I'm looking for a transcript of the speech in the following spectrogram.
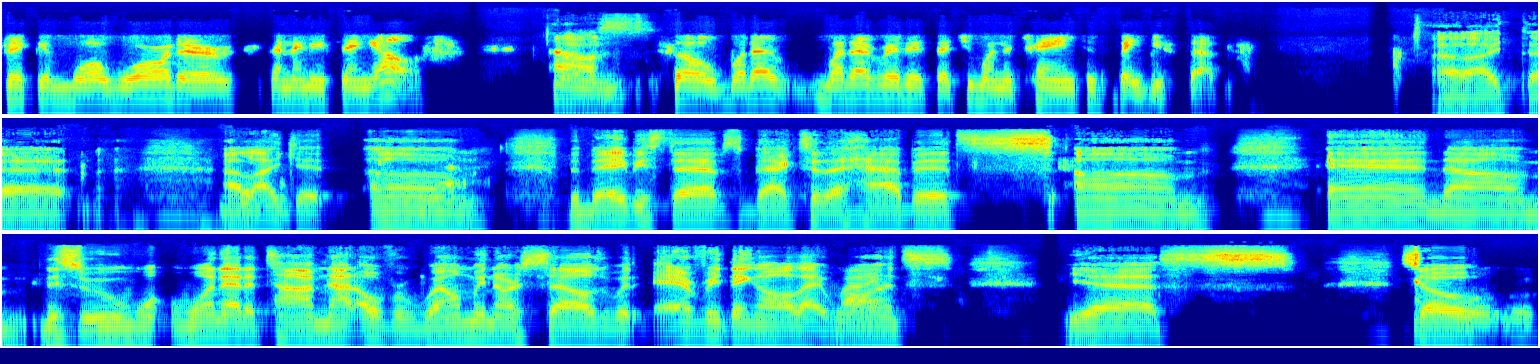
drinking more water than anything else. Um, so whatever whatever it is that you want to change is baby steps. I like that. I yeah. like it. Um, yeah. The baby steps, back to the habits, um, and um, this one at a time, not overwhelming ourselves with everything all at right. once. Yes. So,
